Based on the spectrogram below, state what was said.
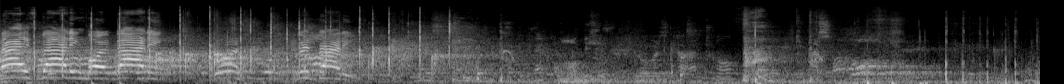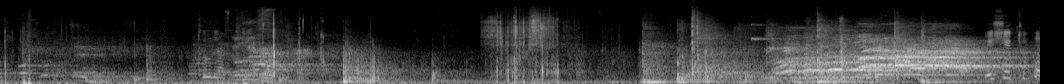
Nice batting, boy, batting. Good batting. Two left. We should took a single.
